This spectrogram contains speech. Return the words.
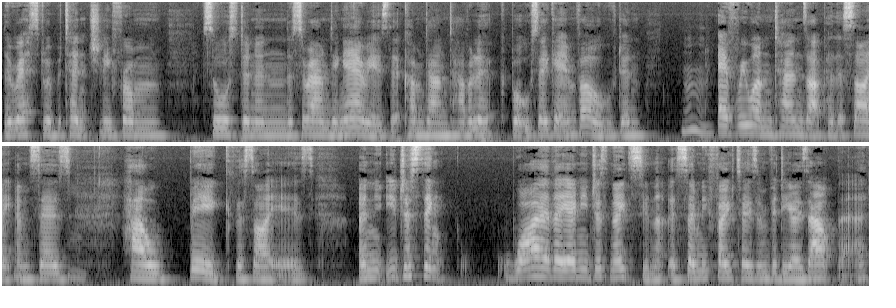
The rest were potentially from Sawston and the surrounding areas that come down to have a look but also get involved. And hmm. everyone turns up at the site and hmm. says hmm. how big the site is. And you just think why are they only just noticing that? There's so many photos and videos out there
